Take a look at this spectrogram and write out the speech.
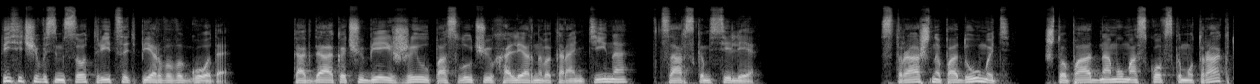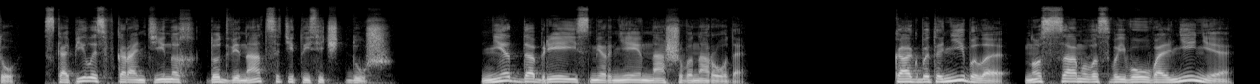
1831 года, когда Кочубей жил по случаю холерного карантина в царском селе. Страшно подумать, что по одному московскому тракту скопилось в карантинах до 12 тысяч душ. Нет добрее и смирнее нашего народа. Как бы то ни было, но с самого своего увольнения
